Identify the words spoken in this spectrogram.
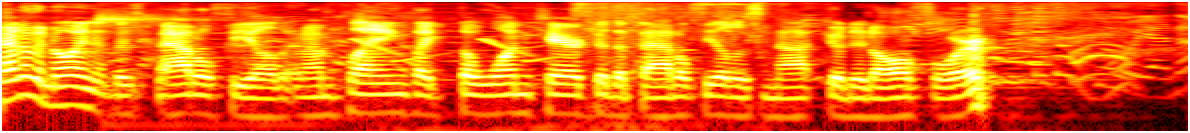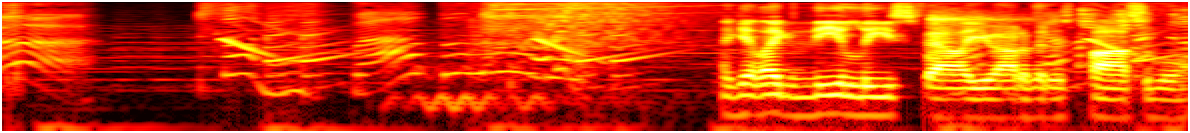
Kind of annoying that there's Battlefield, and I'm playing like the one character that Battlefield is not good at all for. I get like the least value out of it as possible.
